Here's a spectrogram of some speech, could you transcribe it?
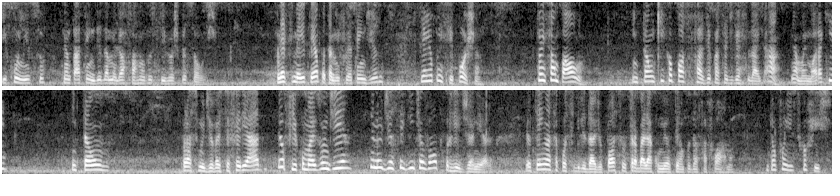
e com isso tentar atender da melhor forma possível as pessoas. Nesse meio tempo eu também fui atendido e aí eu pensei, poxa, estou em São Paulo, então, o que, que eu posso fazer com essa diversidade? Ah, minha mãe mora aqui. Então, próximo dia vai ser feriado, eu fico mais um dia e no dia seguinte eu volto para o Rio de Janeiro. Eu tenho essa possibilidade, eu posso trabalhar com o meu tempo dessa forma. Então foi isso que eu fiz.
